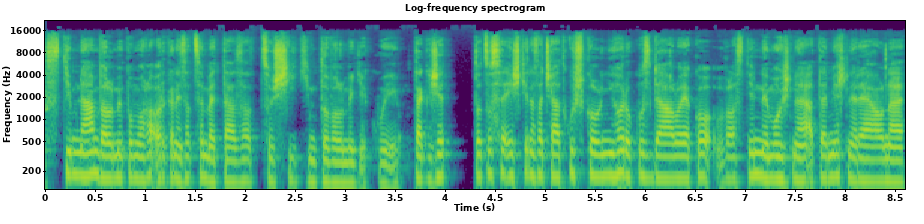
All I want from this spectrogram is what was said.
S tím nám velmi pomohla organizace Meta, za což jí tímto velmi děkuji. Takže to, co se ještě na začátku školního roku zdálo jako vlastně nemožné a téměř nereálné,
